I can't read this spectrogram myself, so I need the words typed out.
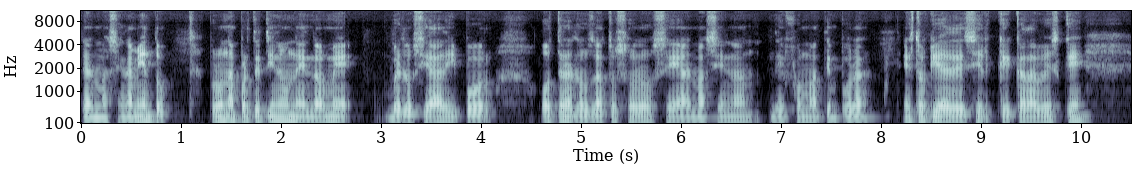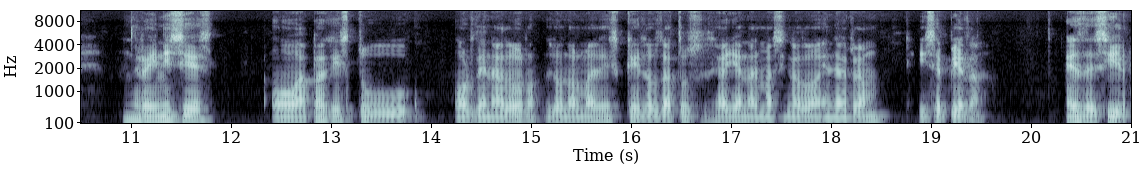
almacenamiento. Por una parte tiene una enorme velocidad y por otra los datos solo se almacenan de forma temporal. Esto quiere decir que cada vez que reinicies o apagues tu ordenador, lo normal es que los datos se hayan almacenado en la RAM y se pierdan. Es decir,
